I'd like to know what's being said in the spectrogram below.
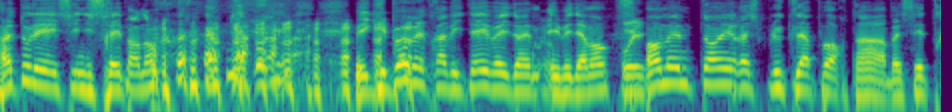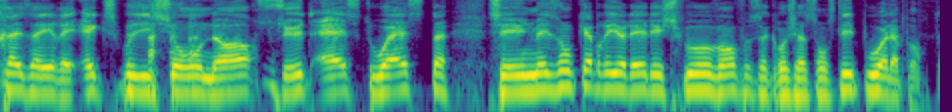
À tous les sinistrés, pardon. Mais qui peuvent être invités, évidemment. Oui. En même temps, il reste plus que la porte. Hein. Ah bah, c'est très aéré. Exposition nord, sud, est, ouest. C'est une maison cabriolet, les cheveux au vent, faut s'accrocher à son slip ou à la porte.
